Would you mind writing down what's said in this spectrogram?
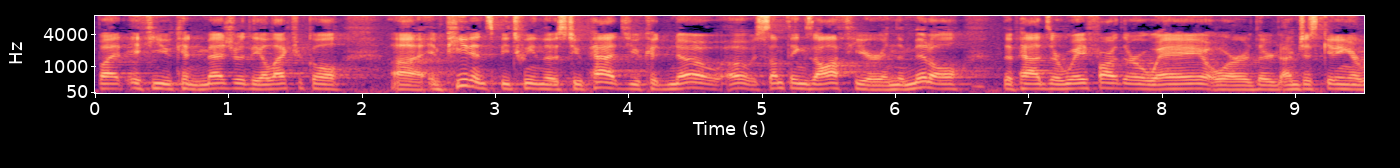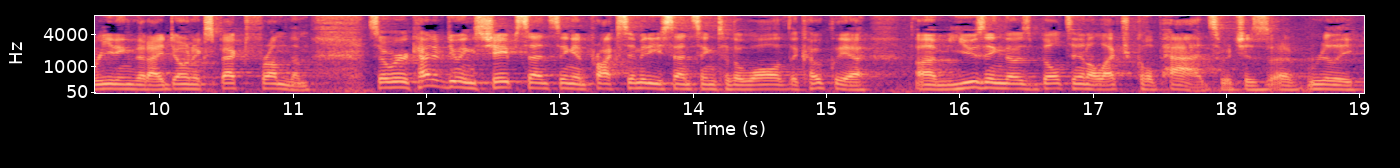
But if you can measure the electrical uh, impedance between those two pads, you could know, oh, something's off here. In the middle, the pads are way farther away, or I'm just getting a reading that I don't expect from them. So we're kind of doing shape sensing and proximity sensing to the wall of the cochlea um, using those built in electrical pads, which is a really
